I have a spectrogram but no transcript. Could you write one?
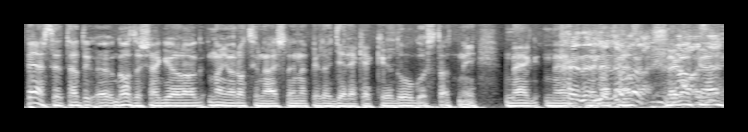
Persze, tehát gazdaságilag nagyon racionális lenne például a gyerekekkel dolgoztatni, meg, meg, de, meg, de, akár, ne, meg ne, akár...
